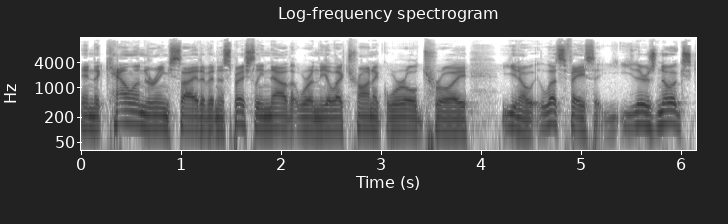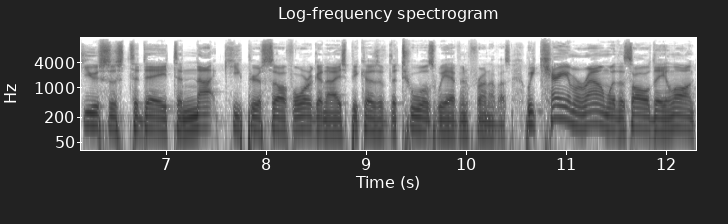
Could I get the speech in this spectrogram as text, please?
and the calendaring side of it and especially now that we're in the electronic world troy you know let's face it there's no excuses today to not keep yourself organized because of the tools we have in front of us. We carry them around with us all day long.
